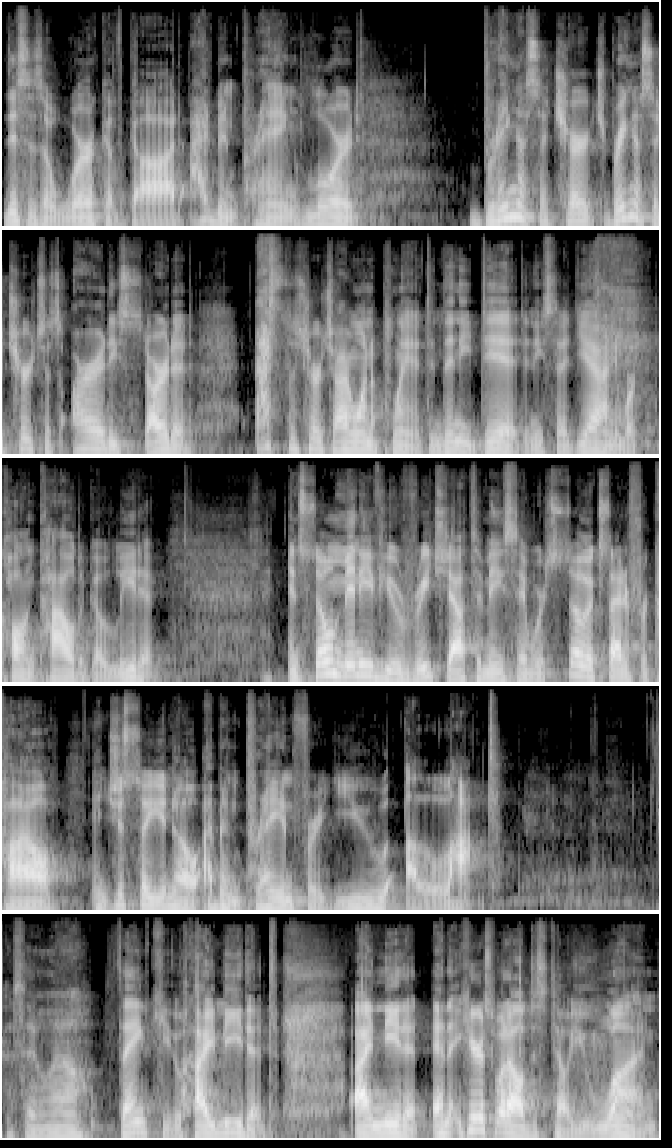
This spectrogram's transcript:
This is a work of God. I'd been praying, Lord, bring us a church, bring us a church that's already started. That's the church I want to plant. And then he did. And he said, Yeah. And we're calling Kyle to go lead it. And so many of you have reached out to me and say, We're so excited for Kyle. And just so you know, I've been praying for you a lot. I say, Well, thank you. I need it. I need it. And here's what I'll just tell you one,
